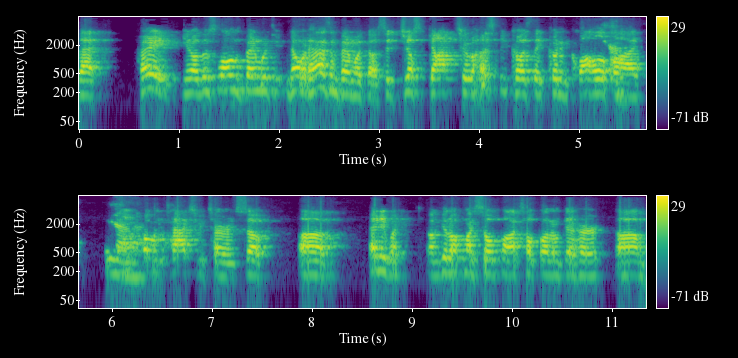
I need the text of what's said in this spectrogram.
that hey you know this loan's been with you? No it hasn't been with us. It just got to us because they couldn't qualify Yeah. income and tax returns. So uh anyway i'll get off my soapbox. Hope i don't get hurt. Um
